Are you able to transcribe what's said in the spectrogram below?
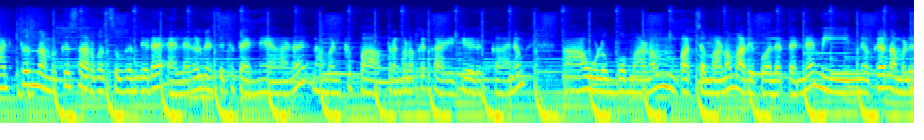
അടുത്തത് നമുക്ക് സർവസുഗന്ധിയുടെ ഇലകൾ വെച്ചിട്ട് തന്നെയാണ് നമ്മൾക്ക് പാത്രങ്ങളൊക്കെ കഴുകിയെടുക്കാനും ആ ഉളുമ്പ് മണം പച്ചമണം അതേപോലെ തന്നെ മീനിനൊക്കെ നമ്മൾ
